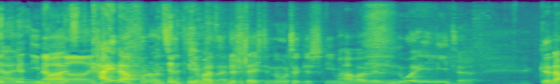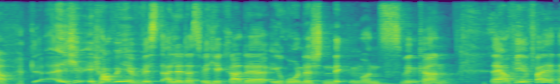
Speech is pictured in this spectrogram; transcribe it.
Nein, niemals. nein, nein. Keiner von uns wird jemals eine schlechte Note geschrieben haben, weil wir sind nur Elite. Genau. Ich, ich hoffe, ihr wisst alle, dass wir hier gerade ironisch nicken und zwinkern. Naja, auf jeden Fall,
